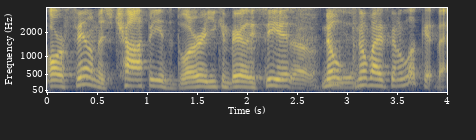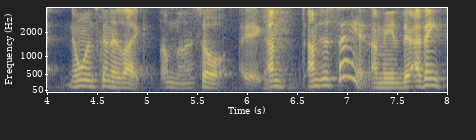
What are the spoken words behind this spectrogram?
our film is choppy, it's blurry, you can barely see it. So, no, yeah. nobody's gonna look at that. No one's gonna like. I'm not. So I- I'm I'm just saying. I mean, there, I think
